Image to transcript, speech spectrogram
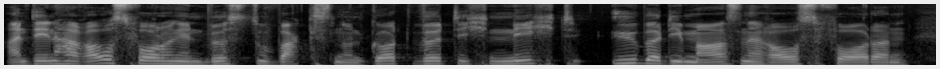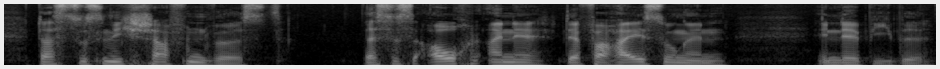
An den Herausforderungen wirst du wachsen und Gott wird dich nicht über die Maßen herausfordern, dass du es nicht schaffen wirst. Das ist auch eine der Verheißungen in der Bibel.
